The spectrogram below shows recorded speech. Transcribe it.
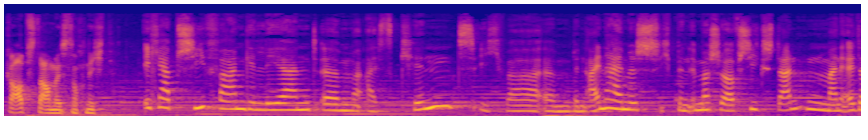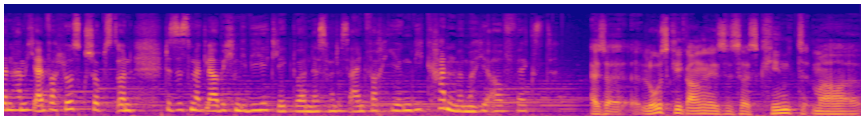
gab es damals noch nicht. Ich habe Skifahren gelernt ähm, als Kind. Ich war, ähm, bin einheimisch. Ich bin immer schon auf Ski gestanden. Meine Eltern haben mich einfach losgeschubst und das ist mir, glaube ich, in die Wiege gelegt worden, dass man das einfach irgendwie kann, wenn man hier aufwächst. Also losgegangen ist es als Kind. Man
